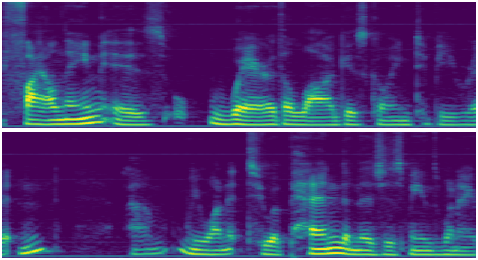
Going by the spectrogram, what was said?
file name is where the log is going to be written um, we want it to append, and this just means when I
